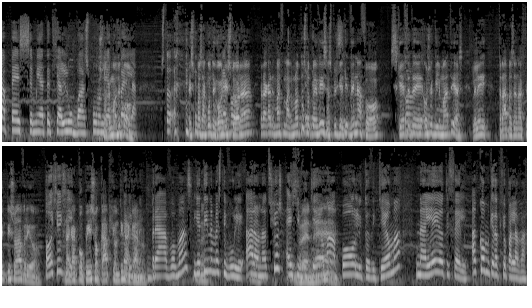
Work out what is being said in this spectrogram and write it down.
να πέσει σε μια τέτοια λούμπα, ας πούμε, Στο μια δημοτικό. κοπέλα. Στο... Εσεί που μας ακούτε γονείς Δεν μπορώ. τώρα, πρέπει να κάνετε μάθημα αγνότητα στο Ε, παιδί σας πίσω γιατί δεν είναι αθώο. Σκέφτεται ως εγκληματίας. Λέει τράπεζα να χτυπήσω αύριο. Όχι, όχι. Να κακοποιήσω κάποιον, τι να Περίμενε. κάνω. Μπράβο μας, γιατί Ναι. είναι μες στη Βουλή. Άρα ο Νατσιός έχει Βρε, ναι. δικαίωμα, απόλυτο δικαίωμα, να λέει ό,τι θέλει. Ακόμη και τα πιο παλαβά.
